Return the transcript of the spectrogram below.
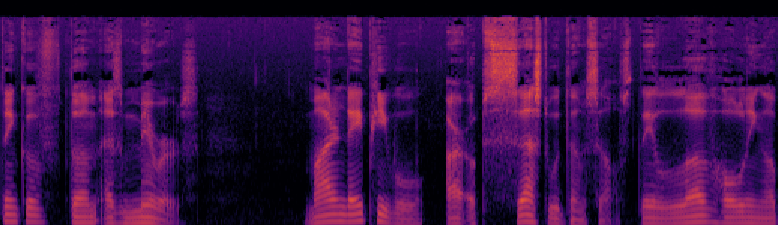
think of them as mirrors. Modern day people are obsessed with themselves. They love holding up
